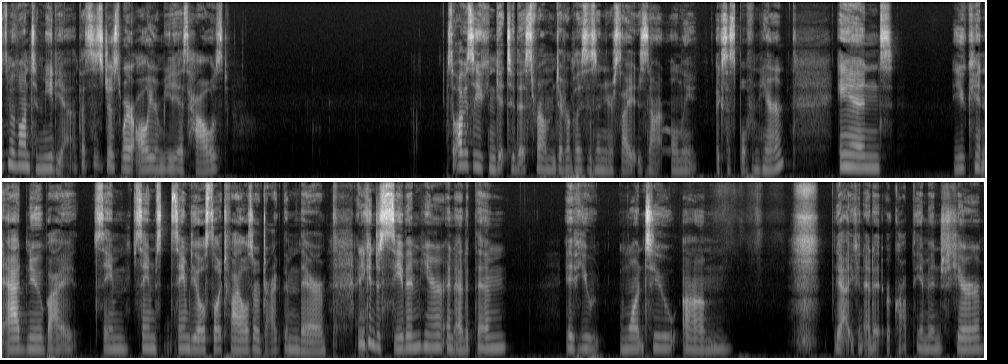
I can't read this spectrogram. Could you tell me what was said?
let's move on to media. This is just where all your media is housed. So obviously you can get to this from different places in your site. It's not only accessible from here. And you can add new by same same same deal, select files or drag them there. And you can just see them here and edit them if you want to um yeah, you can edit or crop the image here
